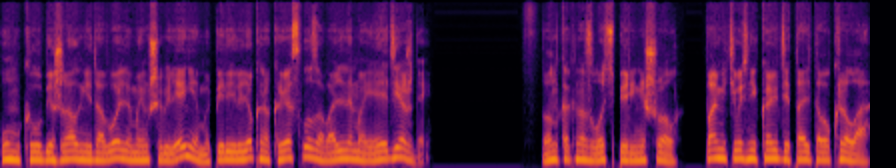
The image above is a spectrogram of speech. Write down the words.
Умка убежал, недовольный моим шевелением, и перелег на кресло, заваленное моей одеждой. Он, как назло, теперь не шел. В памяти возникали детали того крыла.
